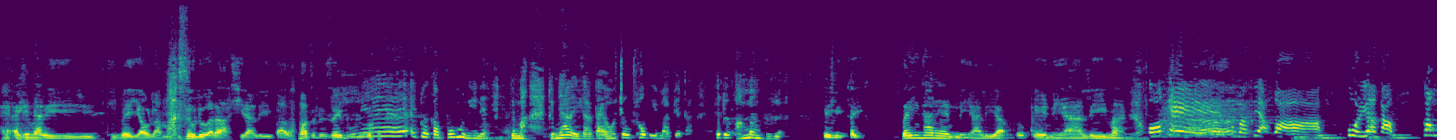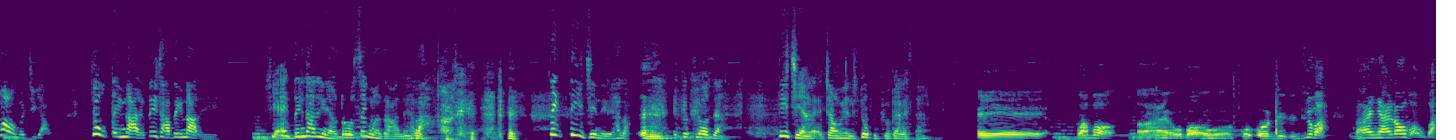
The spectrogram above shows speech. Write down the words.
အဲအဲ့ဒီများတွေဒီဘက်ရောက်လာမှဆိုလို့အဲ့ဒါရှိတာလေးဘာသာမှဆိုလို့စိတ်ပူလို့ အဲအဲ့အတွက်ကပိုးမနေနဲ့ဒီမှာဓမြလေးလာတိုင်အောင်ကျုပ်ထုတ်ပေးမှပြတ်တာအဲ့တော့ဘာမှမဘူးလေ အေးလေအဲ့တိန်ထားတဲ့နေရာလေးကဘယ်နေရာလေးမှနေ โอเคဟိုမှာပြကွာကိုရီးယားကောင်ကောင်းကောင်းမကြည့်ရဘူး ကျုပ်တိတ်တာလေတိတ်ချတိတ်တာလေရှင်းအဲ့တိတ်တာနေတော့တော်တော်စိတ်ဝင်စားတယ်ဟလားဟုတ်တယ်တိတ်တိကျင်နေတယ်ဟလားအဲ့ကပြောစမ်းတိကျင်ရတဲ့အကြောင်းရင်းကျုပ်ကိုပြောပြလိုက်စမ်းအဲဟိုပေါ့အဲဟိုပေါ့ဟိုဟိုဒီလိုပါဘာညာတော့ပါဘူးပါ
